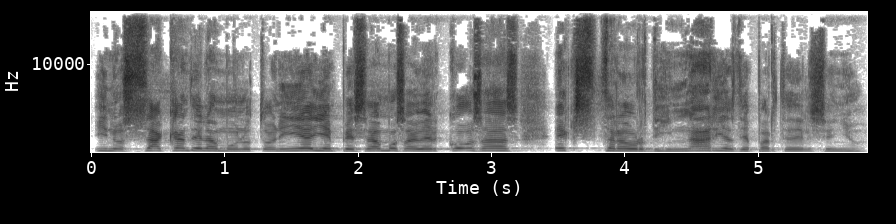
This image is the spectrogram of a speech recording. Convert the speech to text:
y nos sacan de la monotonía y empezamos a ver cosas extraordinarias de parte del Señor.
